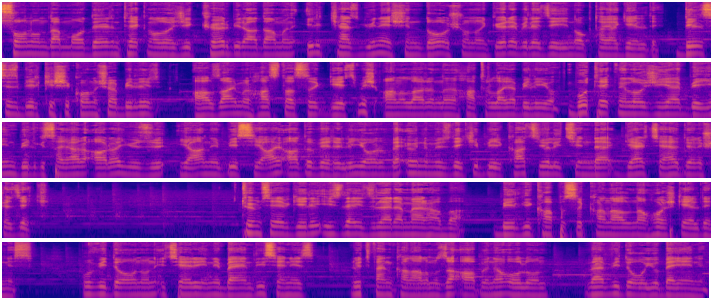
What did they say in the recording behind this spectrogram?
Sonunda modern teknoloji kör bir adamın ilk kez güneşin doğuşunu görebileceği noktaya geldi. Dilsiz bir kişi konuşabilir, Alzheimer hastası geçmiş anılarını hatırlayabiliyor. Bu teknolojiye beyin bilgisayar arayüzü yani BCI adı veriliyor ve önümüzdeki birkaç yıl içinde gerçeğe dönüşecek. Tüm sevgili izleyicilere merhaba. Bilgi Kapısı kanalına hoş geldiniz. Bu videonun içeriğini beğendiyseniz lütfen kanalımıza abone olun ve videoyu beğenin.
